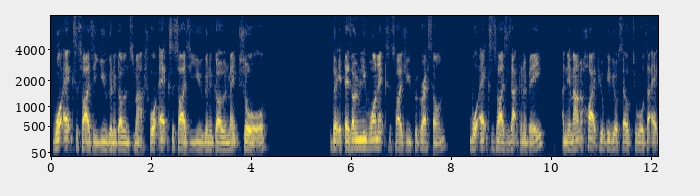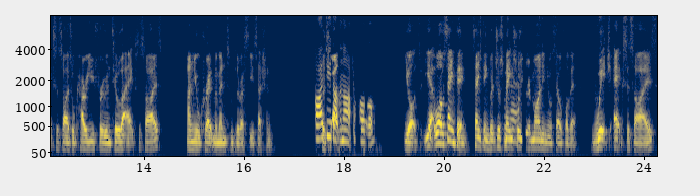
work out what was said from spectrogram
What exercise are you going to go and smash? What exercise are you going to go and make sure that if there's only one exercise you progress on, what exercise is that going to be? And the amount of hype you'll give yourself towards that exercise will carry you through until that exercise and you'll create momentum for the rest of your session. I do that the night before. You're, yeah, well, same thing, same thing, but just make yeah. sure you're reminding yourself of it. Which exercise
